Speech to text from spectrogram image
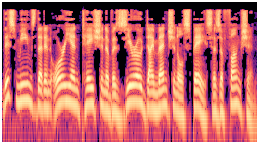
This means that an orientation of a zero-dimensional space is a function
